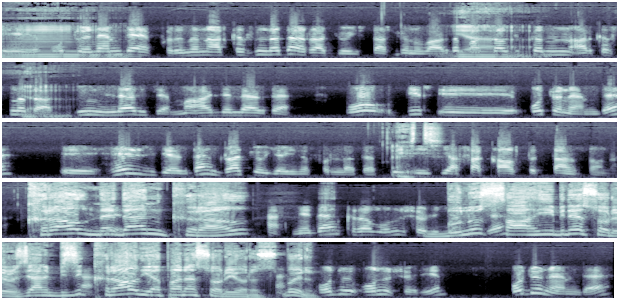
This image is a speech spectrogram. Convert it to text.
e, Hmm. o dönemde fırının arkasında da radyo istasyonu vardı. Ya. Bakkal dükkanının arkasında Ya. da binlerce mahallelerde o bir e, o dönemde e, her yerden radyo yayını fırladı. Evet. E, yasak kalktıktan sonra. Kral neden kral? Heh, neden kral onu söyleyeceğim. Bunu size. sahibine soruyoruz. Yani bizi Ha. kral yapana soruyoruz. Buyurun. Onu, onu söyleyeyim. O dönemde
